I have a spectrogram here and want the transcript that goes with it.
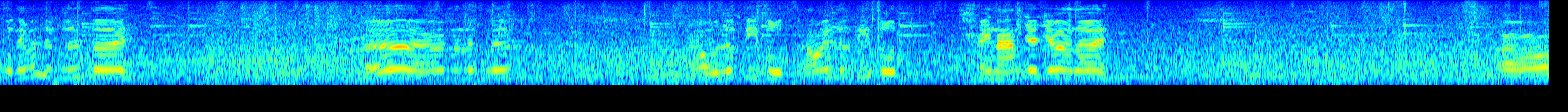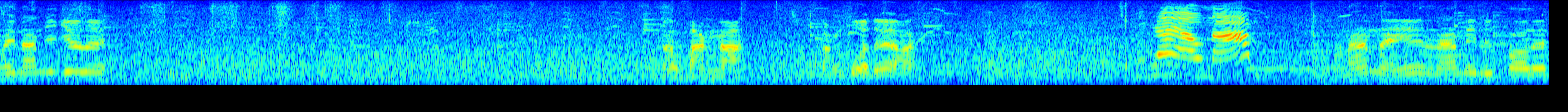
คูดให้มันลึกๆเลย เออเอาให้มันลึกๆ เอาลึกที่สุด เอาให้ลึกที่สุด ให้น้ำเยอะๆเลย เอาให้น้ำเยอะๆเลยเอาฝังเหรอ ฝังขวดด้วยเหรอ ไม่ใช่เอาน้เอาน้ำไหน น้ำไม่ลึกพอเลย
